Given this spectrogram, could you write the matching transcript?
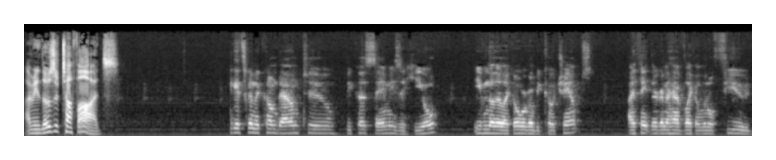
I mean, those are tough odds. I think it's going to come down to because Sami's a heel, even though they're like, oh, we're going to be co-champs. I think they're going to have like a little feud.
